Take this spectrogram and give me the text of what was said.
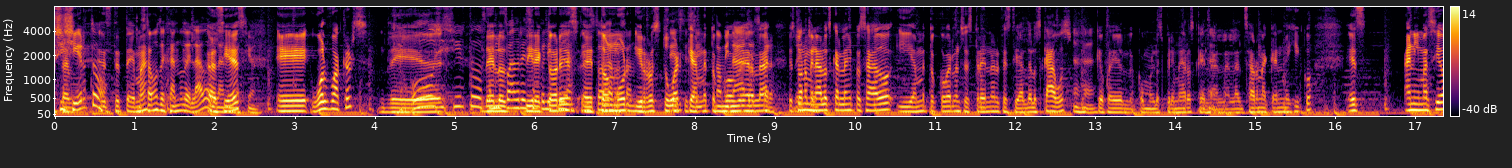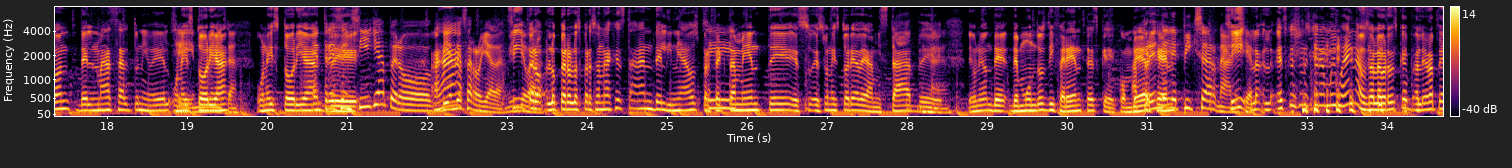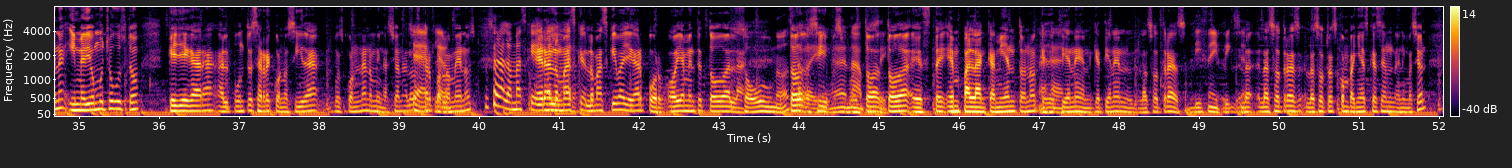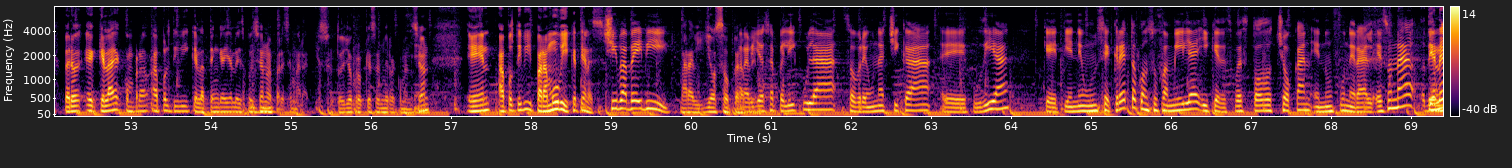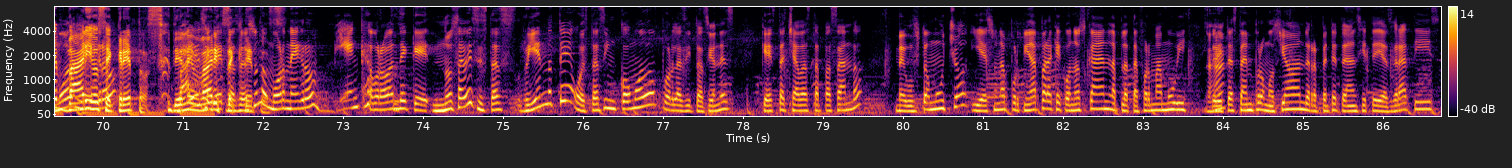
Sí, es cierto. este tema. Lo estamos dejando de lado la Así es. animación. Eh, Wolfwalkers, de, Oh, sí, es cierto, de los directores eh, la Tom Moore y Ross Stewart, Sí, sí, que a mí me tocó Nominada verla. Oscar, Estuvo nominada al. Oscar el año pasado y a mí me tocó verla en su estreno en el Festival de los Cabos, Ajá. que fue el- como los primeros que la, la lanzaron acá en México. Es animación del más alto nivel, Sí, una historia, una historia Entre de- sencilla, pero Ajá. bien desarrollada. bien sí, llevada. pero, lo- pero los personajes están delineados perfectamente. Es, es una historia de amistad, de, de unión, de, de mundos diferentes que convergen. Apréndele Pixar. Nah, no es sí, la- es que es una historia muy buena. O sea, la verdad es que valió la pena y me dio mucho gusto que llegara al punto de ser reconocida, pues con una nominación al Oscar, claro. por lo menos. Pues era lo más que. Era lo más llegar. que lo más que iba a llegar por obviamente toda la Soul, ¿no? todo, sí, pues, pues, pues sí. todo este empalancamiento, ¿no? Que Ajá. tienen que tienen las otras Disney Pixar. la- las otras las otras compañías que hacen animación, pero eh, que la haya comprado Apple TV, que la tenga ahí a la disposición, me parece maravilloso. Entonces yo creo que esa es mi recomendación en Apple TV. Para Movie, ¿qué tienes? Shiva Baby. Maravilloso, pero Maravillosa película sobre una chica eh, judía que tiene un secreto con su familia y que después todos chocan en un funeral. Es una. de tiene humor varios negro, secretos. Tiene varios, secretos. Es un humor negro bien cabrón de que no sabes si estás riéndote o estás incómodo por las situaciones que esta chava está pasando. Me gustó mucho y es una oportunidad para que conozcan la plataforma Movie. que ahorita está en promoción, de repente te dan siete días gratis,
